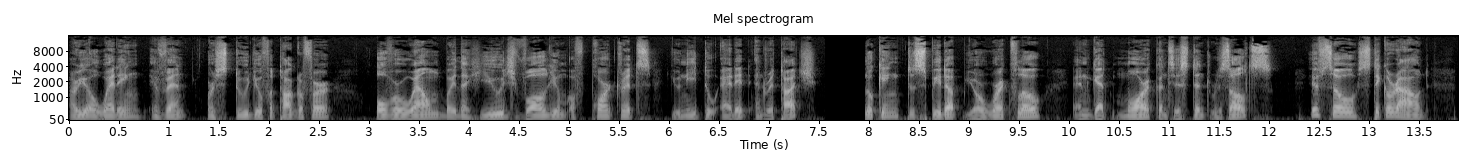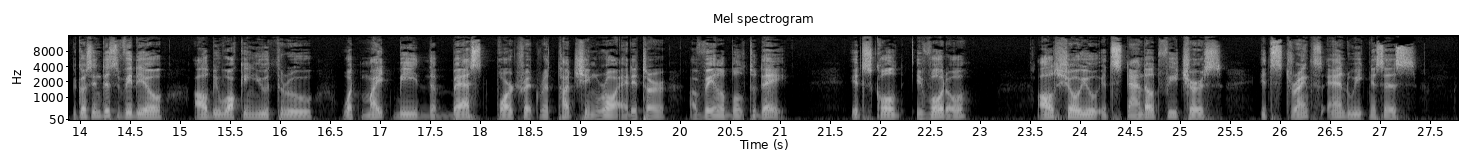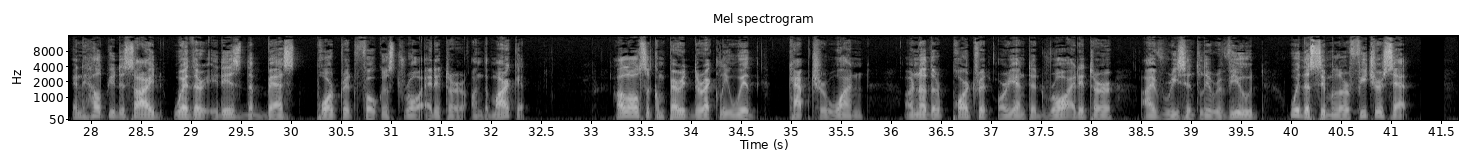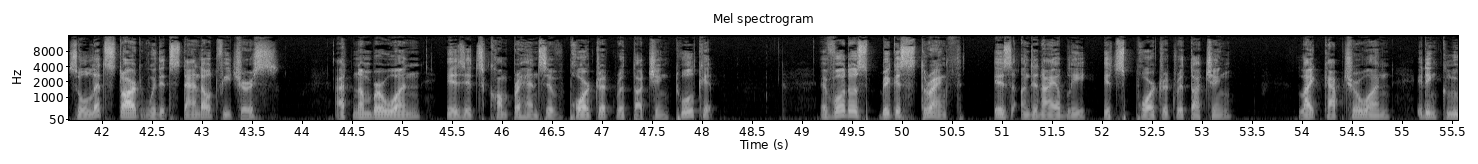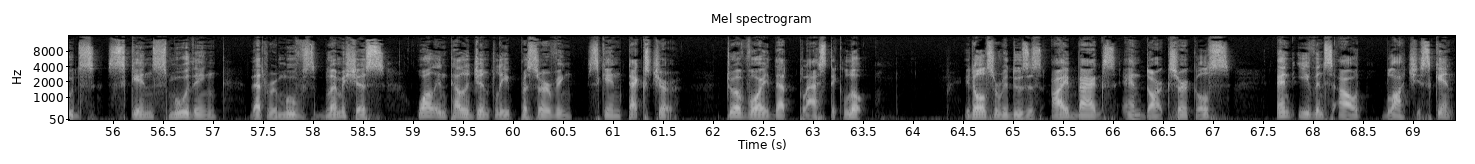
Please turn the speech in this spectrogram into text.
Are you a wedding, event, or studio photographer overwhelmed by the huge volume of portraits you need to edit and retouch? Looking to speed up your workflow and get more consistent results? If so, stick around because in this video, I'll be walking you through what might be the best portrait retouching RAW editor available today. It's called Evoto. I'll show you its standout features, its strengths and weaknesses, and help you decide whether it is the best portrait focused RAW editor on the market. I'll also compare it directly with Capture One, another portrait oriented RAW editor I've recently reviewed with a similar feature set. So let's start with its standout features. At number one is its comprehensive portrait retouching toolkit. Evoto's biggest strength is undeniably its portrait retouching. Like Capture One, it includes skin smoothing that removes blemishes while intelligently preserving skin texture to avoid that plastic look. It also reduces eye bags and dark circles and evens out blotchy skin.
